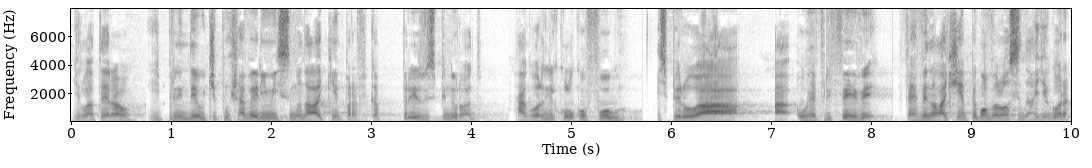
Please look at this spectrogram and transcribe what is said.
de lateral e prendeu tipo um chaveirinho em cima da latinha para ficar preso e pendurado. Agora ele colocou fogo, esperou a, a, o refri ferver. Fervendo a latinha, pegou uma velocidade agora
